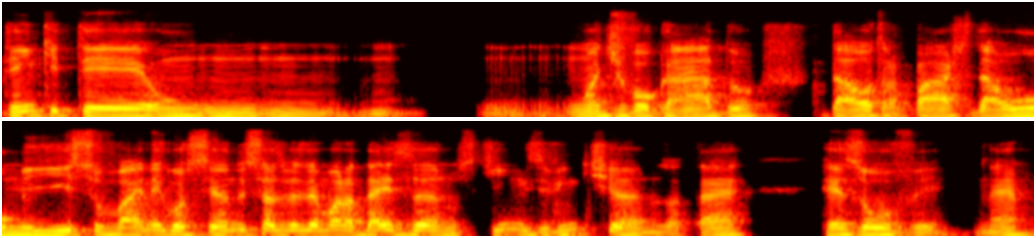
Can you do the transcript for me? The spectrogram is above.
tem que ter um, um, um, um advogado da outra parte, da UME, e isso vai negociando, isso às vezes demora 10 anos, 15, 20 anos até resolver, né?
